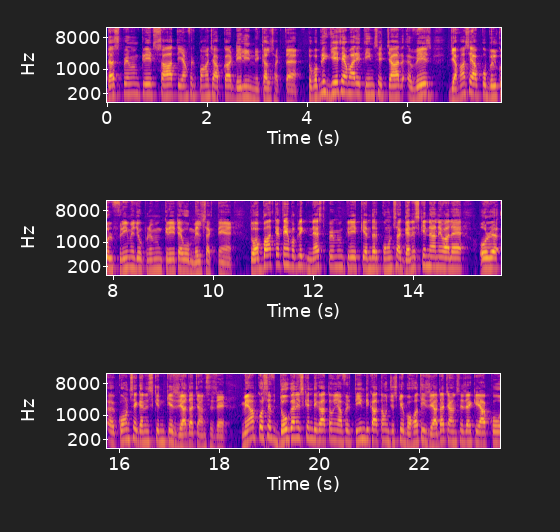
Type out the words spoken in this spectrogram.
10 प्रीमियम क्रेट सात या फिर पाँच आपका डेली निकल सकता है। तो पब्लिक ये थे हमारे तीन से चार वेज जहाँ से आपको बिल्कुल फ्री में जो प्रीमियम क्रेट है वो मिल सकते हैं। तो अब बात करते हैं पब्लिक नेक्स्ट प्रीमियम क्रेट के अंदर कौन सा गन स्किन आने वाला है और कौन से गन स्किन के ज़्यादा चांसेस है। मैं आपको सिर्फ़ दो गन स्किन दिखाता हूँ या फिर तीन दिखाता हूँ जिसके बहुत ही ज़्यादा चांसेस है कि आपको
